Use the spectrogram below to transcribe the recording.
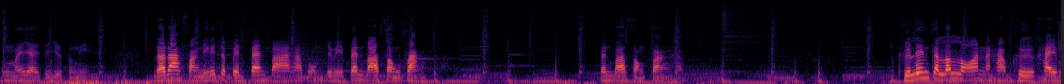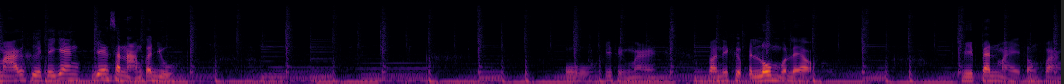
ต้นไม้ใหญ่จะอยู่ตรงนี้ แล้วด้านฝั่งนี้ก็จะเป็นแป้นบาร์ครับ ผมจะมีแป้นบาร์สองฝั่ง แป้นบาร์สองฝั่งครับ คือเล่นกันร้อนๆนะครับ คือใครมาก็คือจะแย่งแย่งสนามกันอยู่ โอ้คิดถึงมาตอนนี้คือเป็นล่มหมดแล้ว มีแป้นใหม่สองฝั่ง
